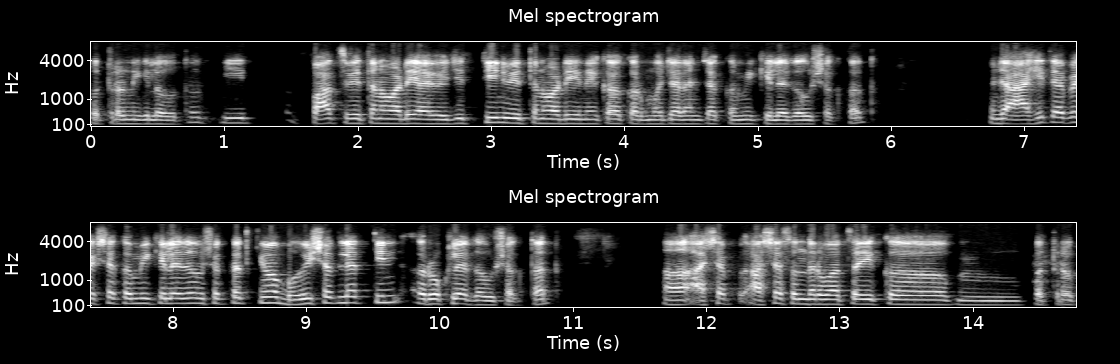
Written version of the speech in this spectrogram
पत्र निघलं होतं की पाच वेतनवाढीऐवजी तीन वेतनवाढी एका कर्मचाऱ्यांच्या कमी केल्या जाऊ शकतात. म्हणजे आहे त्यापेक्षा कमी केल्या जाऊ शकतात किंवा भविष्यातल्या तीन रोखल्या जाऊ शकतात. अशा अशा संदर्भाचं एक पत्रक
